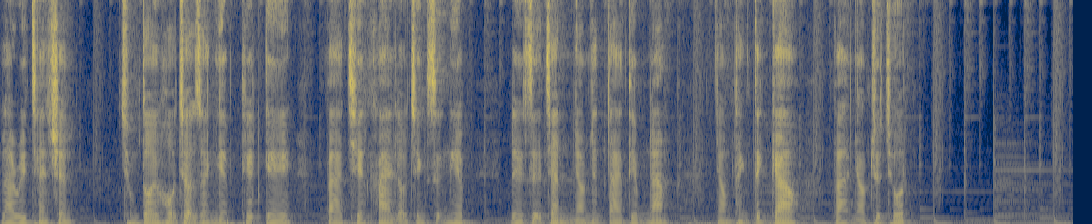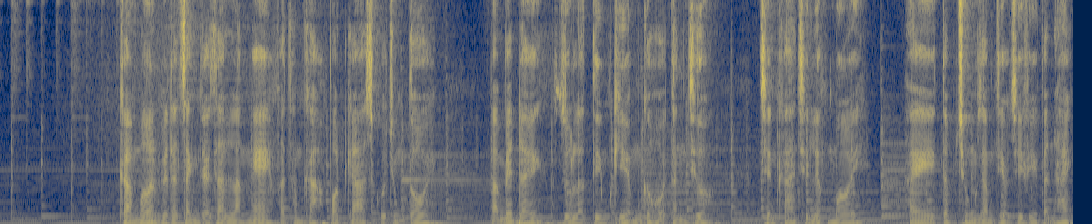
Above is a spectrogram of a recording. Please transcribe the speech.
là retention. Chúng tôi hỗ trợ doanh nghiệp thiết kế và triển khai lộ trình sự nghiệp để giữ chân nhóm nhân tài tiềm năng, nhóm thành tích cao và nhóm chủ chốt. Cảm ơn vì đã dành thời gian lắng nghe và tham khảo podcast của chúng tôi. Bạn biết đấy, dù là tìm kiếm cơ hội tăng trưởng, triển khai chiến lược mới hay tập trung giảm thiểu chi phí vận hành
